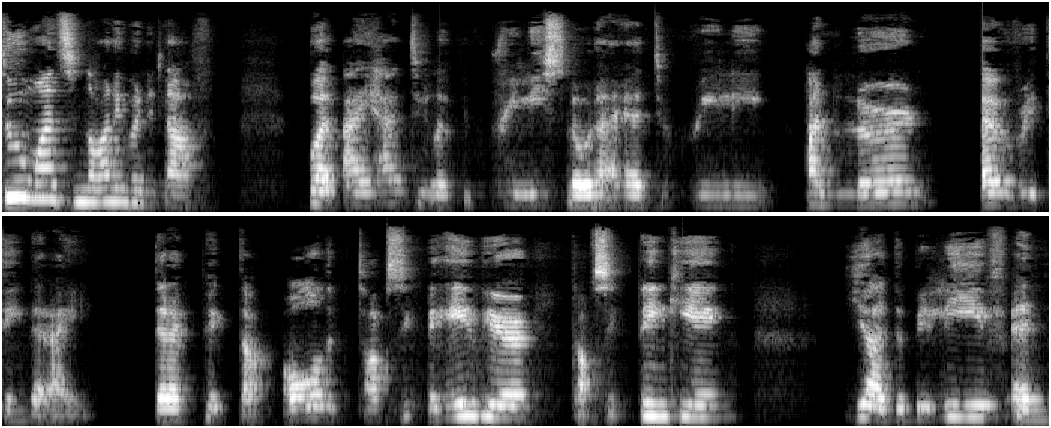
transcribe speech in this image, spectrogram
Two months not even enough, but I had to like really slow down. I had to really unlearn everything that I that I picked up, all the toxic behavior, toxic thinking, yeah, the belief, and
